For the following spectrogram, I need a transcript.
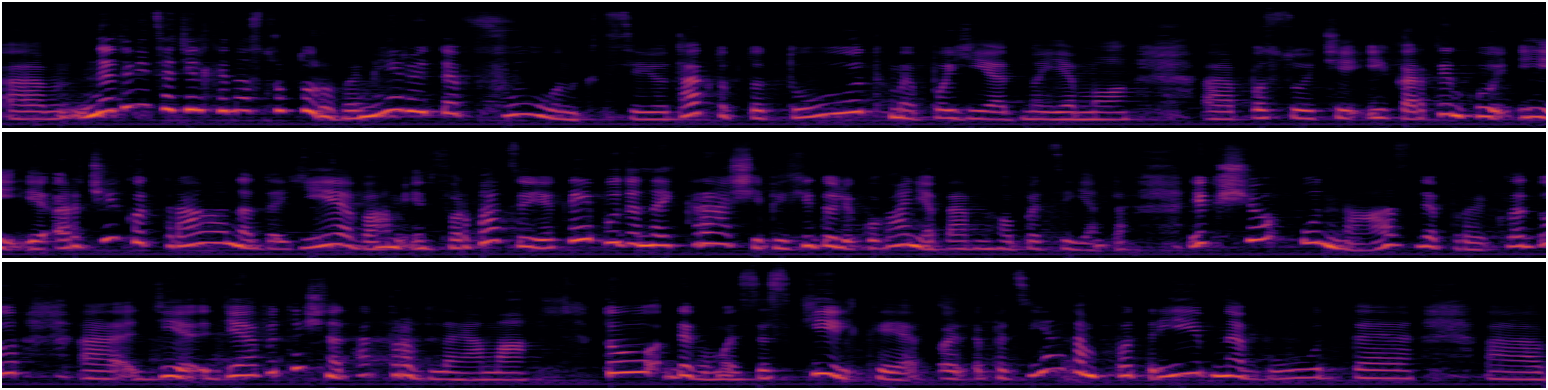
ем, не дивіться тільки на структуру, вимірюйте функцію. Так? Тобто тут ми поєднуємо е, по суті і картинку, і ERG, котра надає вам інформацію, який буде найкращий підхід до лікування певного пацієнта. Якщо у нас, для прикладу, е, ді- діабетична так проблема, то дивимося, скільки па- пацієнтам потрібне буде е,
